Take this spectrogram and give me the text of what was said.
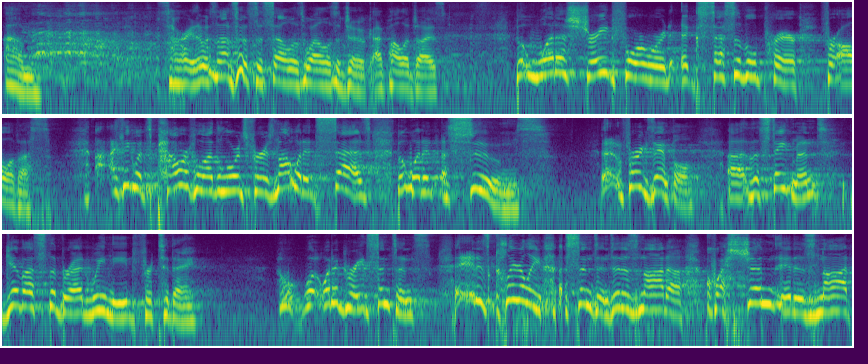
Um, sorry, that was not supposed to sell as well as a joke. I apologize. But what a straightforward, accessible prayer for all of us. I think what's powerful about the Lord's Prayer is not what it says, but what it assumes. Uh, for example, uh, the statement, Give us the bread we need for today. What, what, a great sentence. It is clearly a sentence. It is not a question. It is not,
